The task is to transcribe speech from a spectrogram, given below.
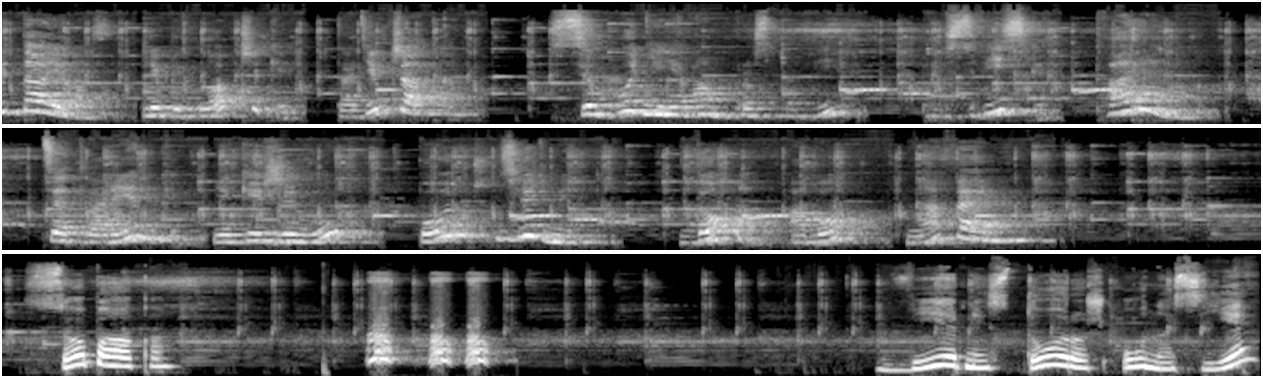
Вітаю вас, любі хлопчики та дівчатка! Сьогодні я вам розповім про свійських тваринок. Це тваринки, які живуть поруч з людьми, вдома або на фермі. Собака. Вірний сторож у нас є,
